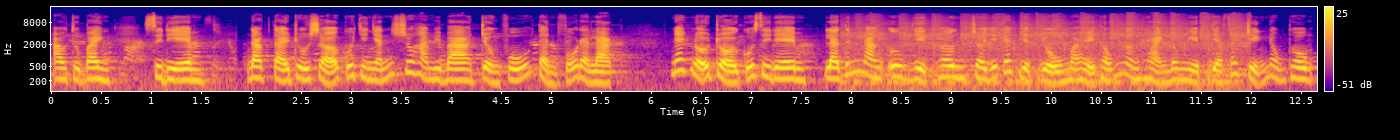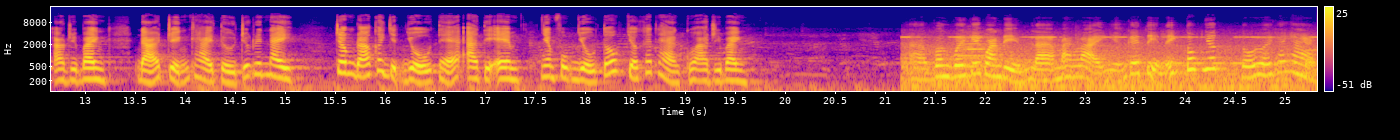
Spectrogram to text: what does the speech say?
Autobank CDM đặt tại trụ sở của chi nhánh số 23 Trần Phú, thành phố Đà Lạt. Nét nổi trội của CDM là tính năng ưu việt hơn so với các dịch vụ mà hệ thống ngân hàng nông nghiệp và phát triển nông thôn Agribank đã triển khai từ trước đến nay. Trong đó có dịch vụ thẻ ATM nhằm phục vụ tốt cho khách hàng của Agribank. À, vâng, với cái quan điểm là mang lại những cái tiện ích tốt nhất đối với khách hàng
